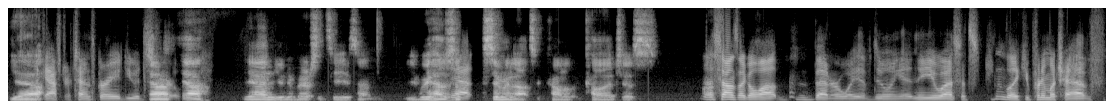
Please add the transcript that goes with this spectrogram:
yeah, Like after tenth grade, you would yeah, start. yeah, yeah. And universities, and we have Yeah. similar to col- colleges. That sounds like a lot better way of doing it. In the U.S., it's like you pretty much have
